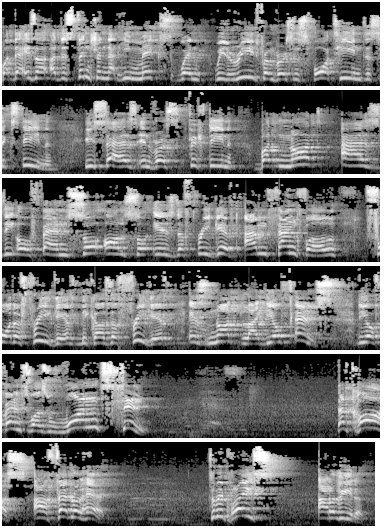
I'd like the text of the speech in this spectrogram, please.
But there is a, a, distinction that he makes when we read from verses 14 to 16. He says in verse 15, But not as the offense, so also is the free gift. I'm thankful for the free gift because the free gift is not like the offense. The offense was one sin that caused our federal head to be placed out of Eden.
